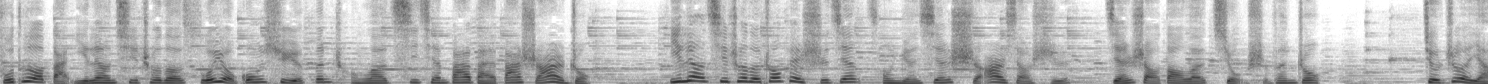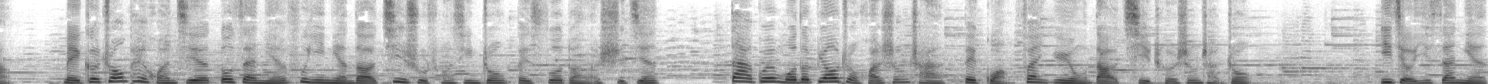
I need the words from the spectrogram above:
福特把一辆汽车的所有工序分成了七千八百八十二种，一辆汽车的装配时间从原先十二小时减少到了九十分钟。就这样，每个装配环节都在年复一年的技术创新中被缩短了时间。大规模的标准化生产被广泛运用到汽车生产中。一九一三年，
